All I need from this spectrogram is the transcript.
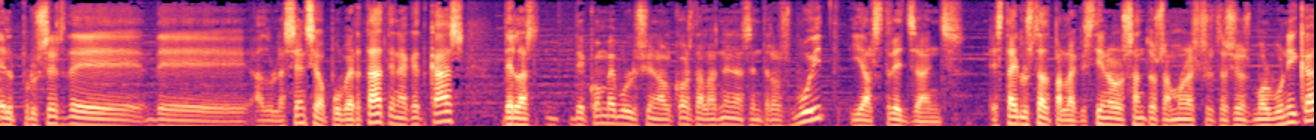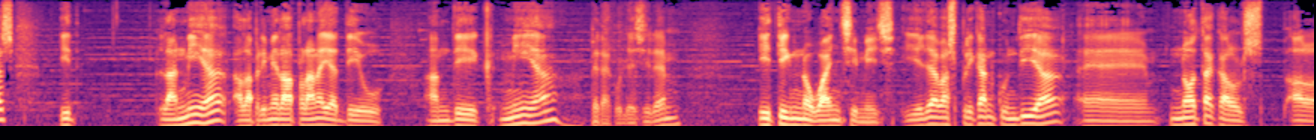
el procés d'adolescència o pubertat, en aquest cas, de, les, de com evoluciona el cos de les nenes entre els 8 i els 13 anys. Està il·lustrat per la Cristina Los Santos amb unes il·lustracions molt boniques i la Mia, a la primera plana ja et diu em dic Mia, espera que ho llegirem, i tinc 9 anys i mig. I ella va explicant que un dia eh, nota que els, el,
